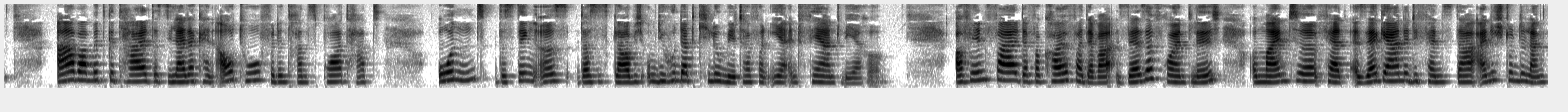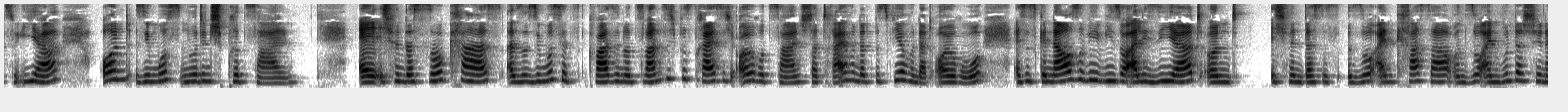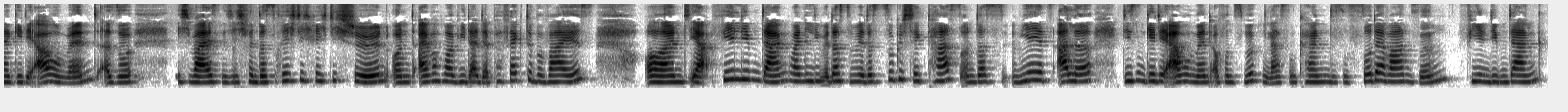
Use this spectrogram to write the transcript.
aber mitgeteilt, dass sie leider kein Auto für den Transport hat und das Ding ist, dass es, glaube ich, um die 100 Kilometer von ihr entfernt wäre. Auf jeden Fall, der Verkäufer, der war sehr, sehr freundlich und meinte, fährt sehr gerne die Fenster eine Stunde lang zu ihr und sie muss nur den Sprit zahlen. Ey, ich finde das so krass. Also sie muss jetzt quasi nur 20 bis 30 Euro zahlen statt 300 bis 400 Euro. Es ist genauso wie visualisiert und ich finde, das ist so ein krasser und so ein wunderschöner GDA-Moment. Also ich weiß nicht, ich finde das richtig, richtig schön und einfach mal wieder der perfekte Beweis. Und ja, vielen lieben Dank, meine Liebe, dass du mir das zugeschickt hast und dass wir jetzt alle diesen GDA-Moment auf uns wirken lassen können. Das ist so der Wahnsinn. Vielen lieben Dank.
